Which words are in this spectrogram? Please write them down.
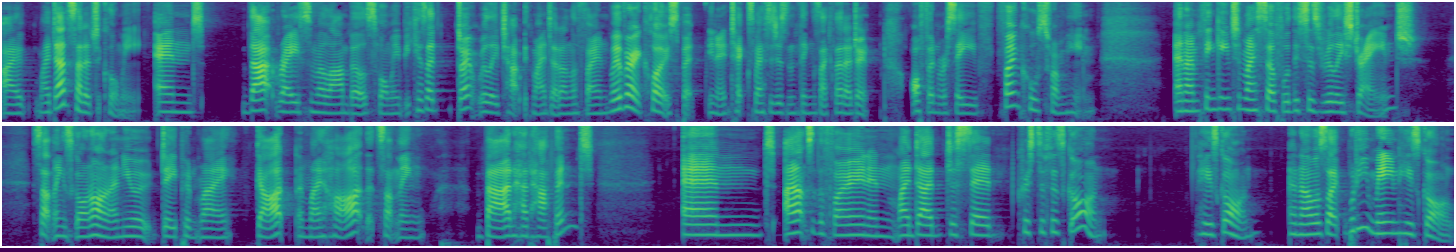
I my dad started to call me and that raised some alarm bells for me because I don't really chat with my dad on the phone. We're very close, but you know, text messages and things like that, I don't often receive phone calls from him. And I'm thinking to myself, well, this is really strange. Something's gone on. I knew deep in my gut and my heart that something bad had happened. And I answered the phone, and my dad just said, Christopher's gone. He's gone. And I was like, What do you mean he's gone?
